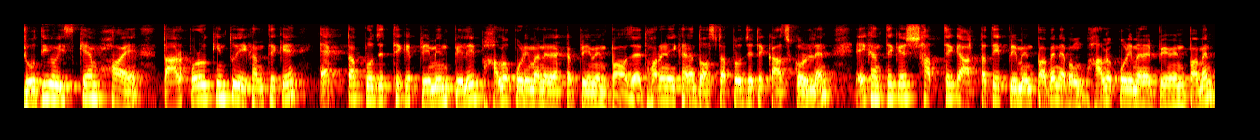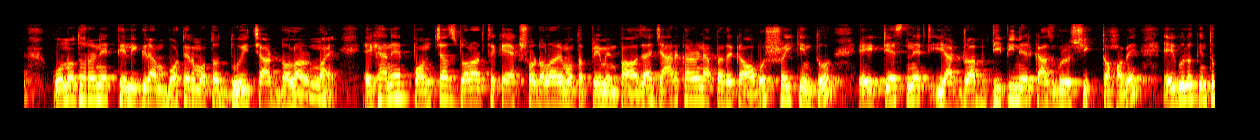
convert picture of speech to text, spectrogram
যদিও স্ক্যাম হয়, তারপরেও কিন্তু এখান থেকে একটা প্রজেক্ট থেকে পেমেন্ট পেলে ভালো পরিমাণের একটা পেমেন্ট পাওয়া যায়। ধরেন এখানে দশটা প্রজেক্টে কাজ করলেন, এখান থেকে সাত থেকে আটটাতেই পেমেন্ট পাবেন এবং ভালো পরিমাণের পেমেন্ট পাবেন। কোনো ধরনের টেলিগ্রাম বটের মতো দুই চার ডলার নয়। এখানে পঞ্চাশ ডলার থেকে একশো ডলারের মতো পেমেন্ট পাওয়া যায়। যার কারণে আপনাদেরকে অবশ্যই কিন্তু এই টেস্টনেট ইয়ারড্রপ ডিপিনের কাজগুলো শিখতে হবে। এগুলো কিন্তু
